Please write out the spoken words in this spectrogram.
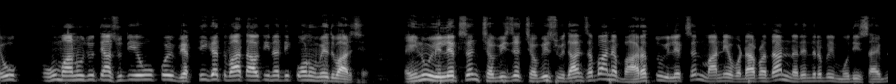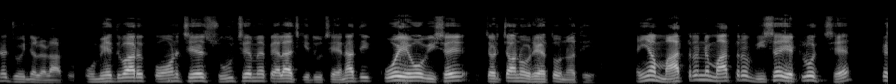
એવું હું માનું છું ત્યાં સુધી એવું કોઈ વ્યક્તિગત વાત આવતી નથી કોણ ઉમેદવાર છે. અહીંનું ઇલેક્શન છવ્વીસે છવ્વીસ વિધાનસભા અને ભારતનું ઇલેક્શન માન્ય વડાપ્રધાન નરેન્દ્રભાઈ મોદી સાહેબને જોઈને લડાતું. ઉમેદવાર કોણ છે, શું છે મેં પહેલા જ કીધું છે. એનાથી કોઈ એવો વિષય ચર્ચાનો રહેતો નથી. અહીંયા માત્ર ને માત્ર વિષય એટલો જ છે કે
